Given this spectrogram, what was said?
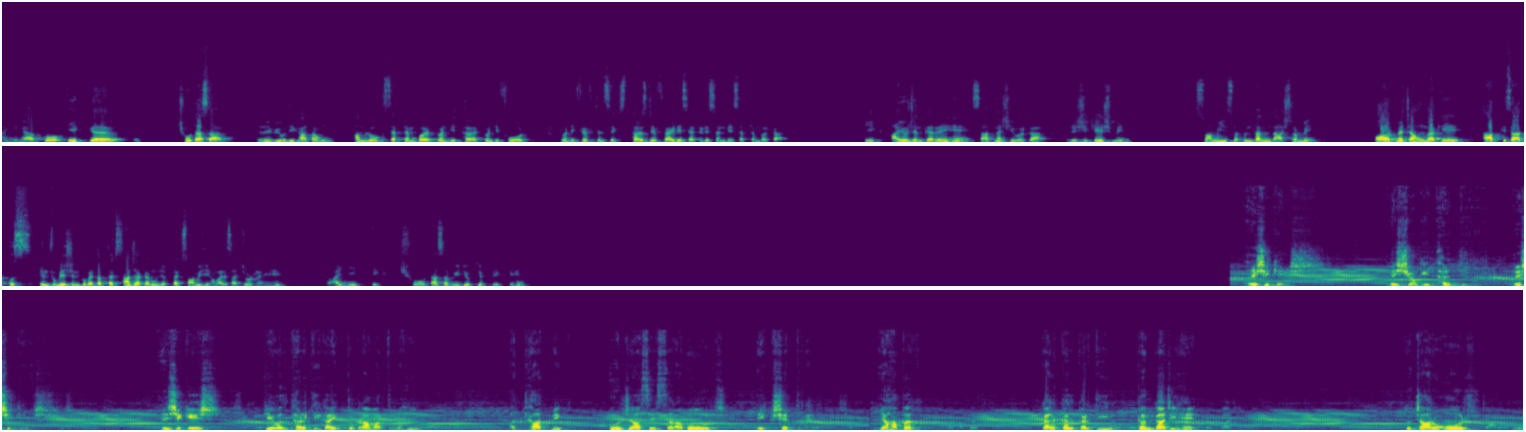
आइए मैं आपको एक छोटा सा रिव्यू दिखाता हूँ। हम लोग सितंबर 23, 24, 25 and 6 Thursday Friday Saturday Sunday सितंबर का एक आयोजन कर रहे हैं साधना शिविर का ऋषिकेश में स्वामी स्वतंत्रानंद आश्रम में। और मैं चाहूँगा कि आपके साथ उस इंफॉर्मेशन को मैं तब तक साझा करूँ जब तक स्वामी जी हमारे साथ जुड़ रहे हैं। तो आइए एक छोटा सा वीडियो क्लिप देखते हैं। ऋषिकेश। ऋषियों की धरती ऋषिकेश। ऋषिकेश केवल धरती का एक टुकड़ा मात्र नहीं, आध्यात्मिक ऊर्जा से सराबोर एक क्षेत्र है। यहाँ पर कल कल करती गंगा जी हैं। तो चारों ओर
